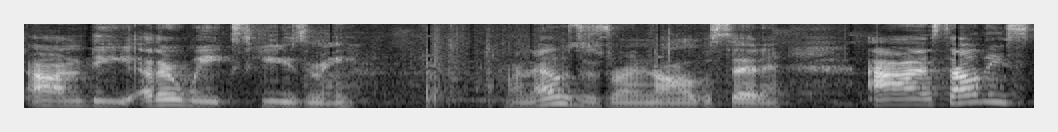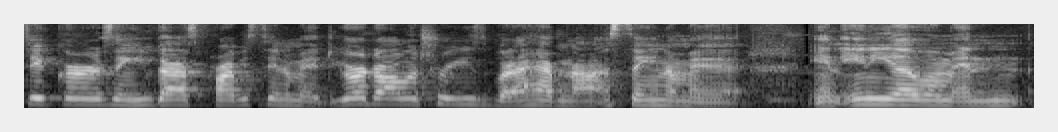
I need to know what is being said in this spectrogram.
um, the other week, excuse me. My nose is running all of a sudden. I saw these stickers, and you guys probably seen them at your Dollar Trees, but I have not seen them at in any of them. And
